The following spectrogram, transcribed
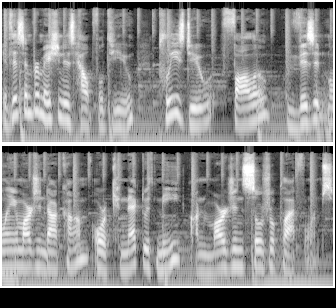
If this information is helpful to you, please do follow, visit millennialmargin.com, or connect with me on Margin's social platforms.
